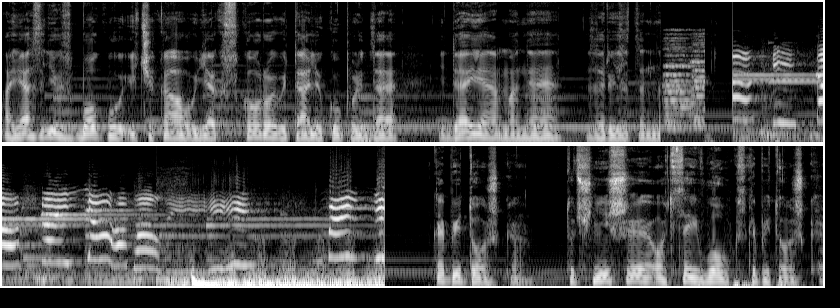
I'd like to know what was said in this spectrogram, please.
а я сидів збоку і чекав, як скоро Віталіку прийде ідея мене зарізати на. Капітошка. Точніше, оцей вовк з капітошки.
